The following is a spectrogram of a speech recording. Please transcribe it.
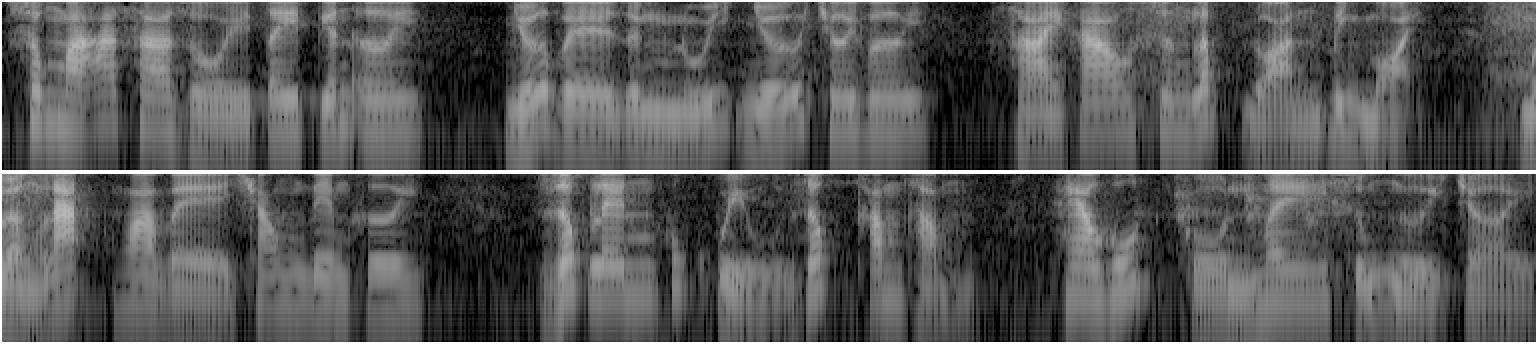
Sông Mã xa rồi, Tây Tiến ơi. Nhớ về rừng núi, nhớ chơi vơi. Xài khao xương lấp đoàn binh mỏi. Mường lát hoa về trong đêm khơi. Dốc lên khúc khuỷu, dốc thăm thẳm. Heo hút cồn mây súng người trời.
